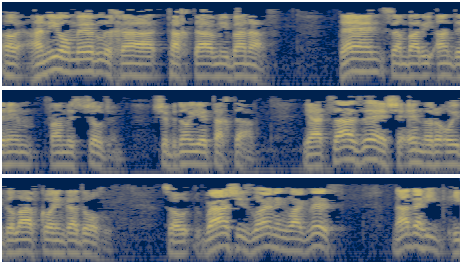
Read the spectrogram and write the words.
Okay, אני אומר לך תחתיו מבניו. Then somebody under him from his children, שבנו יהיה תחתיו. יצא זה שאין ראוי דליו כהן גדול הוא. So Rashi is learning like this. Not that he, he,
